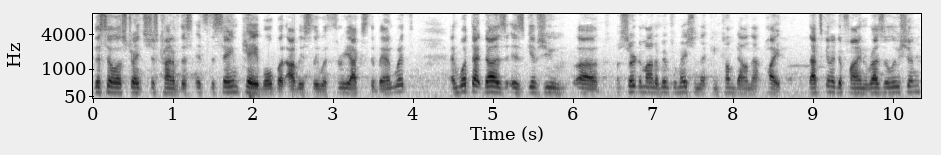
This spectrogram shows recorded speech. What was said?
This illustrates just kind of this. It's the same cable, but obviously with 3x the bandwidth. And what that does is gives you uh, a certain amount of information that can come down that pipe. That's going to define resolution,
